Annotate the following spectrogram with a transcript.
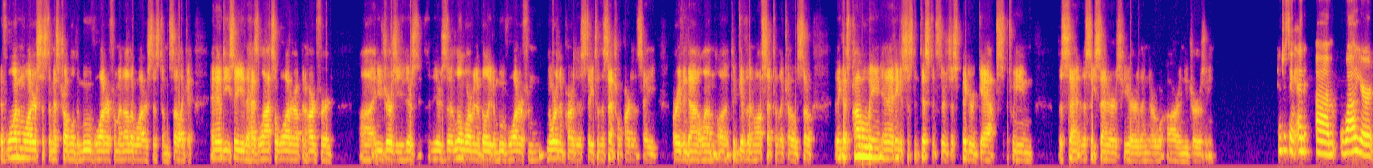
if one water system has trouble to move water from another water system. So like a, an MDC that has lots of water up in Hartford, uh, in New Jersey, there's there's a little more of an ability to move water from northern part of the state to the central part of the state, or even down along uh, to give them offset to the coast. So I think that's probably, and I think it's just a distance. There's just bigger gaps between the the city centers here than there are in New Jersey. Interesting. And um, while you're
